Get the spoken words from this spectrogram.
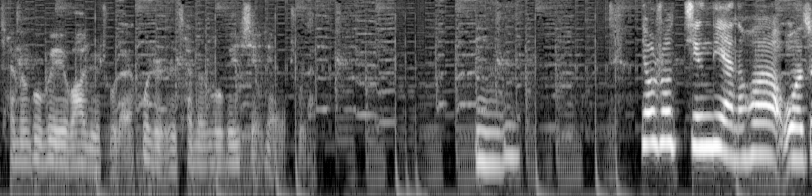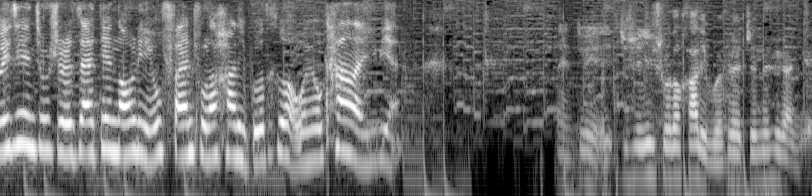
才能够被挖掘出来，或者是才能够被显现的出来。嗯，要说经典的话，我最近就是在电脑里又翻出了《哈利波特》，我又看了一遍。哎，对，就是一说到《哈利波特》，真的是感觉，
